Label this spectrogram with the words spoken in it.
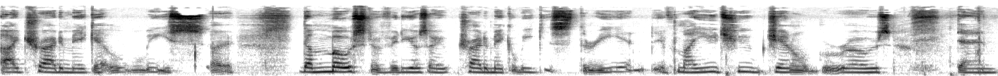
I try to make at least uh, the most of videos I try to make a week is three, and if my YouTube channel grows, then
